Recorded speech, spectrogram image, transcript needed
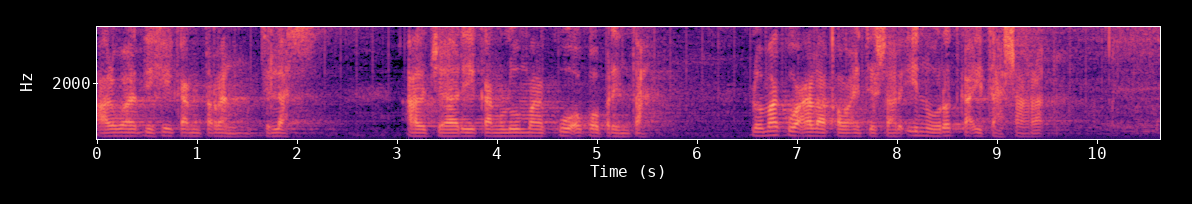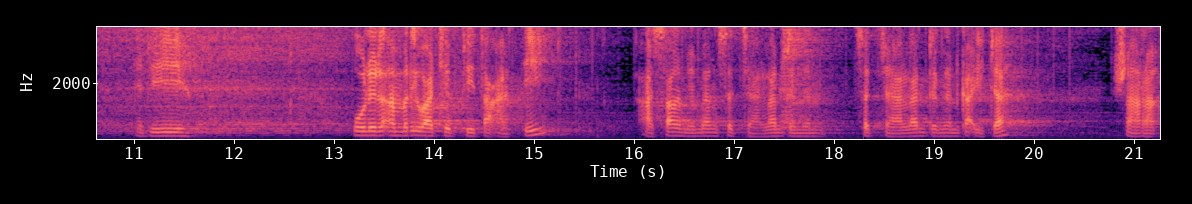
Al-wadihi kang terang jelas. Al-jari kang lumaku opo perintah. Lumaku ala qawaid syar'i nurut kaidah syarak. Jadi ulil amri wajib ditaati asal memang sejalan dengan sejalan dengan kaidah syarak.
